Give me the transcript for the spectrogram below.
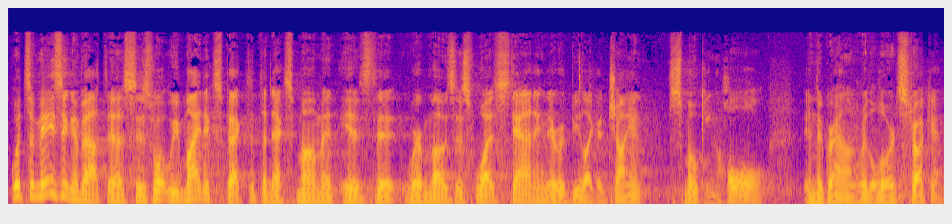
what's amazing about this is what we might expect at the next moment is that where Moses was standing, there would be like a giant smoking hole in the ground where the Lord struck him.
